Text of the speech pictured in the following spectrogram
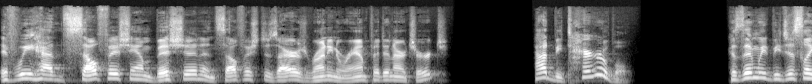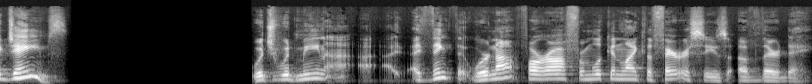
if we had selfish ambition and selfish desires running rampant in our church? That'd be terrible. Because then we'd be just like James. Which would mean, I, I, think that we're not far off from looking like the Pharisees of their day.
